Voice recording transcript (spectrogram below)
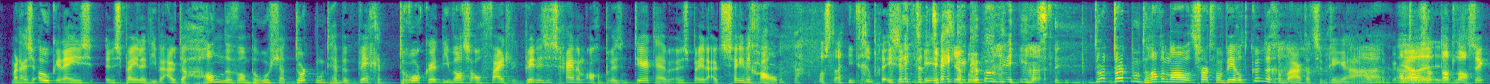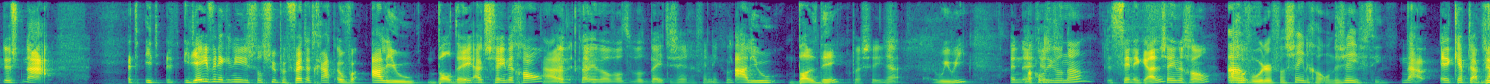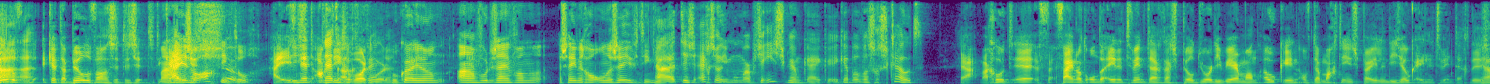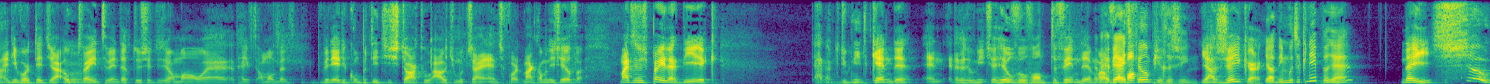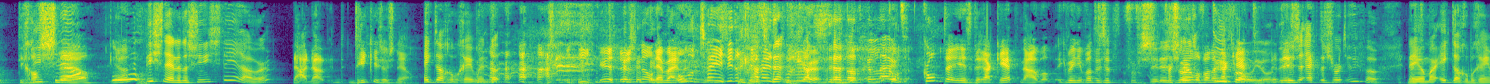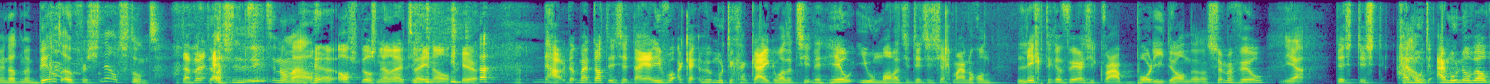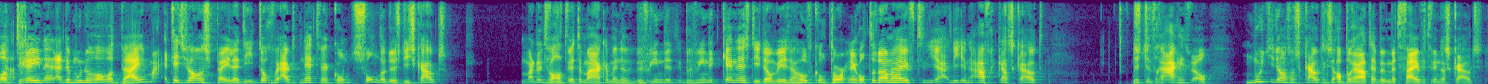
Maar er is ook ineens een speler die we uit de handen van Borussia Dortmund hebben weggetrokken. Die was al feitelijk binnen. Ze schijnen hem al gepresenteerd te hebben. Een speler uit Senegal. Was daar niet dat gepresenteerd, denk joh. ik ook niet. Dort- Dortmund had hem al een soort van wereldkundig gemaakt dat ze hem gingen halen. Ja, Althans, ja, dat, dat las ik. Dus nou, het, het idee vind ik in ieder geval super vet. Het gaat over Aliou Balde uit Senegal. Nou, dat En- kan je wel wat, wat beter zeggen, vind ik. Aliou Balde. Precies. Ja. Oui, oui. En, Waar eh, komt hij vandaan? Senegal. Senegal. Aanvoerder van Senegal onder 17. Nou, en ik heb daar beelden, Ja. ik heb daar beelden van zitten, zitten te Maar hij is al 18, Zo. toch? Hij is net 18 geworden. Hoe kan je dan aanvoerder zijn van Senegal onder 17? Ja, het is echt zo. Je moet maar op zijn Instagram kijken. Ik heb al was gescout. Ja, maar goed, eh, Feyenoord onder 21, daar speelt Jordi Weerman ook in. Of daar mag hij in spelen, die is ook 21. Dus, Ja. En die wordt dit jaar ook Hmm. 22. Dus het is allemaal, eh, het heeft allemaal met wanneer de competitie start, hoe oud je moet zijn enzovoort. Maakt allemaal niet zo heel veel. Maar het is een speler die ik ja, natuurlijk niet kende. En er is ook niet zo heel veel van te vinden. Maar heb jij het wat- filmpje gezien? Ja, zeker. Je had niet moeten knipperen, hè? Nee, Zo, die gast snel. Oeh, Die sneller dan Sinistera hoor. Nou, nou, drie keer zo snel. Ik dacht op een gegeven moment dat... Zo snel. Nee, maar- 122 km per uur. dat geluid. Komt- Conte is de raket. Nou, wat- ik weet niet, wat is het vers- Dit is een versnellen soort van een UFO, raket? joh. Dit Dit is echt een soort UFO. Nee, joh, maar ik dacht op een gegeven moment dat mijn beeld ook versneld stond. dat, is niet normaal. Ja, Afspeelsnelheid 2,5 keer. Nou, dat, maar dat is het. Nou ja, in ieder geval, kijk, we moeten gaan kijken, want het is een heel nieuw mannetje. Dit is zeg maar nog een lichtere versie qua body dan, dan Summerville. Ja. Dus, dus hij, Nou, moet, hij moet nog wel wat ja. trainen en er moet nog wel wat bij. Maar het is wel een speler die toch weer uit het netwerk komt zonder dus die scouts. Maar dit had weer te maken met een bevriende, bevriende kennis die dan weer zijn hoofdkantoor in Rotterdam heeft. Ja, die in Afrika scout. Dus de vraag is wel, moet je dan zo'n scoutingsapparaat hebben met 25 scouts?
